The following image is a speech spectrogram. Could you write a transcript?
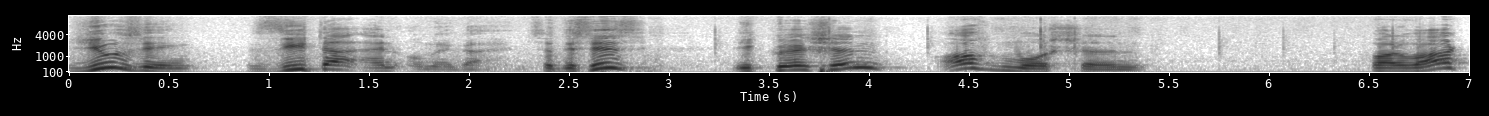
using zeta and omega n. So, this is equation of motion for what?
